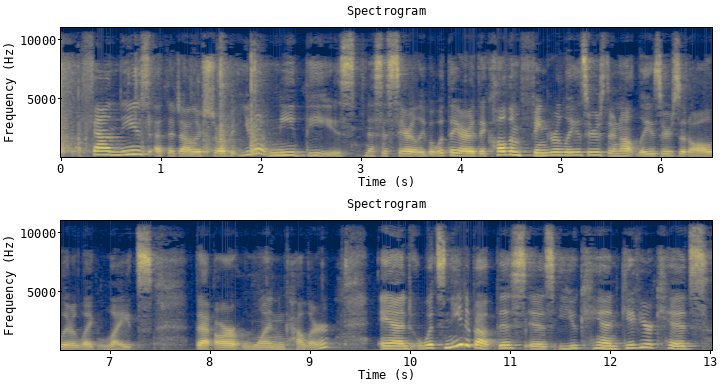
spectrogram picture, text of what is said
I found these at the dollar store, but you don't need these necessarily. But what they are, they call them finger lasers. They're not lasers at all, they're like lights that are one color. And what's neat about this is you can give your kids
